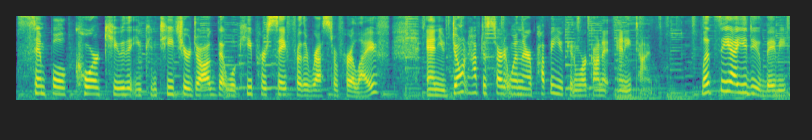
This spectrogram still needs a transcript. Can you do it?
simple core cue that you can teach your dog that will keep her safe for the rest of her life. And you don't have to start it when they're a puppy, you can work on it anytime. Let's see how you do, baby.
